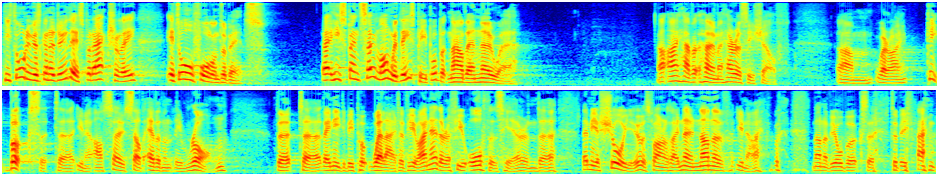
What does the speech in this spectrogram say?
He thought he was going to do this, but actually, it's all fallen to bits. Uh, he spent so long with these people, but now they're nowhere. I have at home a heresy shelf um, where I keep books that uh, you know, are so self evidently wrong that uh, they need to be put well out of view. I know there are a few authors here, and uh, let me assure you, as far as I know, none of, you know, none of your books are to be found.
